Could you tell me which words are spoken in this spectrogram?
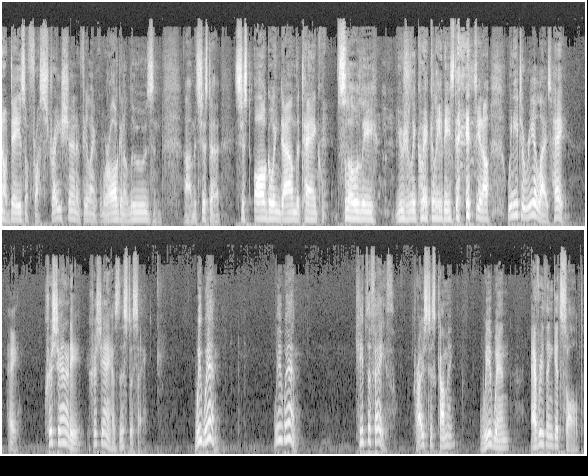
know days of frustration and feeling like we're all going to lose and um, it's just a it's just all going down the tank slowly usually quickly these days you know. We need to realize hey hey christianity christianity has this to say. We win. We win. Keep the faith. Christ is coming. We win everything gets solved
